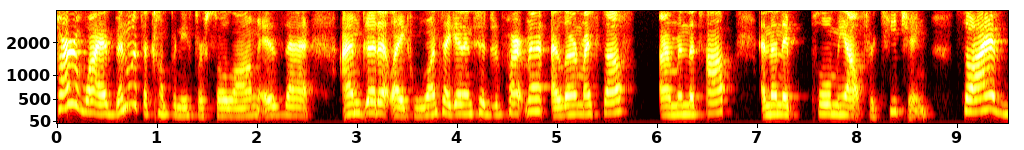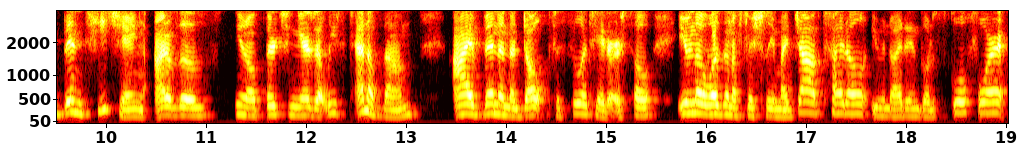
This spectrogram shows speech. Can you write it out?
part of why I've been with the company for so long is that I'm good at like once I get into the department, I learn my stuff. I'm in the top, and then they pull me out for teaching. So I have been teaching out of those, you know, 13 years, at least 10 of them, I've been an adult facilitator. So even though it wasn't officially my job title, even though I didn't go to school for it,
